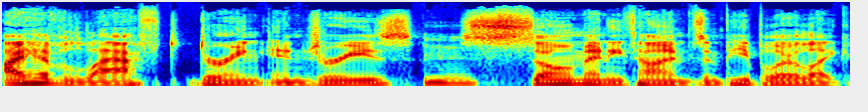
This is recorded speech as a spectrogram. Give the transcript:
i have laughed during injuries Mm-hmm. so many times and people are like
